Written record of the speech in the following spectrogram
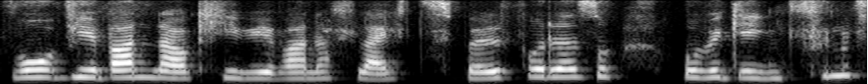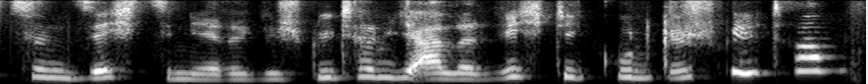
wo wir waren da, okay, wir waren da vielleicht zwölf oder so, wo wir gegen 15-, 16-Jährige gespielt haben, die alle richtig gut gespielt haben.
